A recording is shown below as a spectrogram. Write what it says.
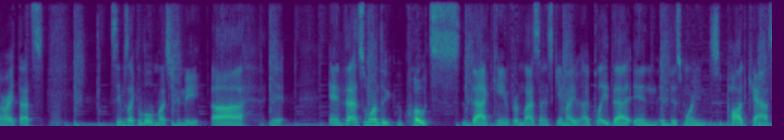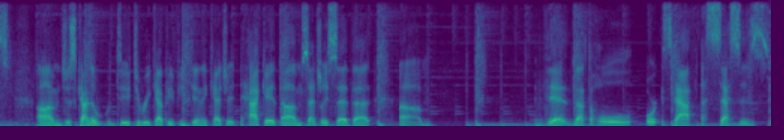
All right, that's seems like a little much to me. Uh, it, and that's one of the quotes that came from last night's game. I, I played that in in this morning's podcast. Um, just kind of to, to, recap, if you didn't catch it, Hackett um, essentially said that. That that the whole or staff assesses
